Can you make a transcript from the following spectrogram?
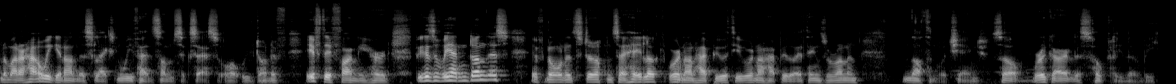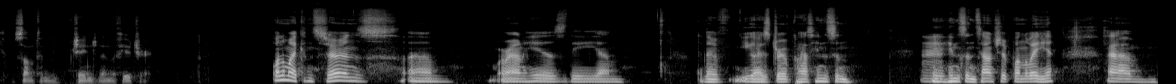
no matter how we get on this election, we've had some success at what we've done. If if they finally heard, because if we hadn't done this, if no one had stood up and said, "Hey, look, we're not happy with you. We're not happy with the way things are running," nothing would change. So, regardless, hopefully there'll be something changing in the future. One of my concerns um, around here is the. Um, I don't know if you guys drove past Henderson, Henderson Township on the way here. Um,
